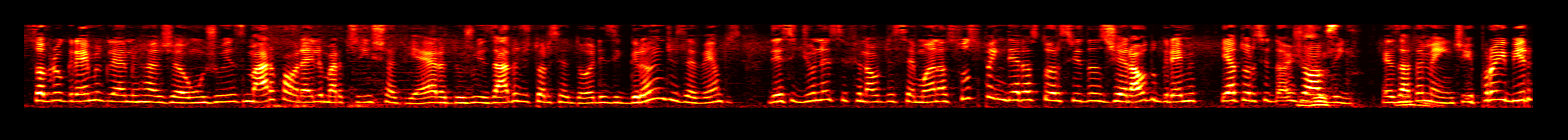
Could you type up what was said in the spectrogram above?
Sobre o Grêmio Guilherme Rajão, o juiz Marco Aurélio Martins Xavier, do Juizado de Torcedores e Grandes Eventos, decidiu nesse final de semana suspender as torcidas geral do Grêmio e a torcida jovem. Exatamente. E proibir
